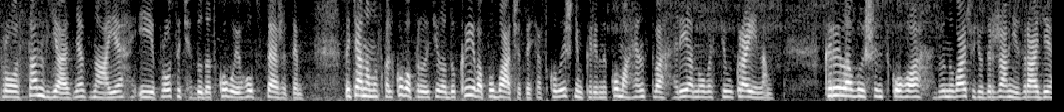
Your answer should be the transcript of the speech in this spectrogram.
про стан в'язня знає і просить додатково його обстежити. Тетяна Москалькова прилетіла до Києва побачитися з колишнім керівником агентства Ріа Новості Україна. Кирила Вишинського звинувачують у державній зраді.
